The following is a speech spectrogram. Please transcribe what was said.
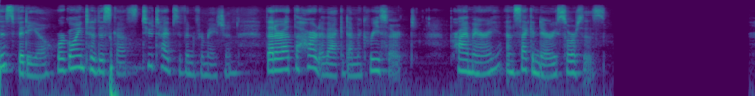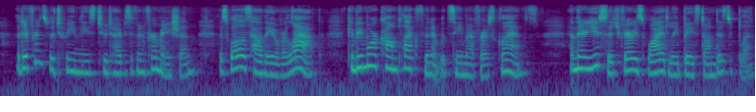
this video, we're going to discuss two types of information that are at the heart of academic research, primary and secondary sources. The difference between these two types of information, as well as how they overlap, can be more complex than it would seem at first glance, and their usage varies widely based on discipline.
